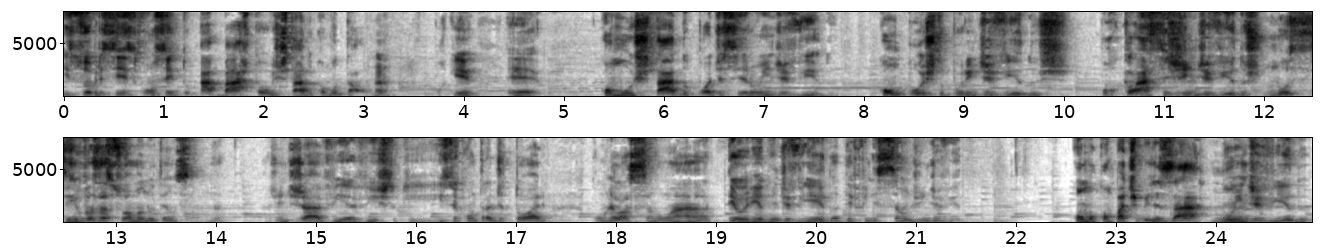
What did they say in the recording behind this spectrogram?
e sobre se esse conceito abarca o Estado como tal, né? Porque é, como o Estado pode ser um indivíduo composto por indivíduos, por classes de indivíduos nocivas à sua manutenção, né? A gente já havia visto que isso é contraditório com relação à teoria do indivíduo, à definição de indivíduo. Como compatibilizar no indivíduo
